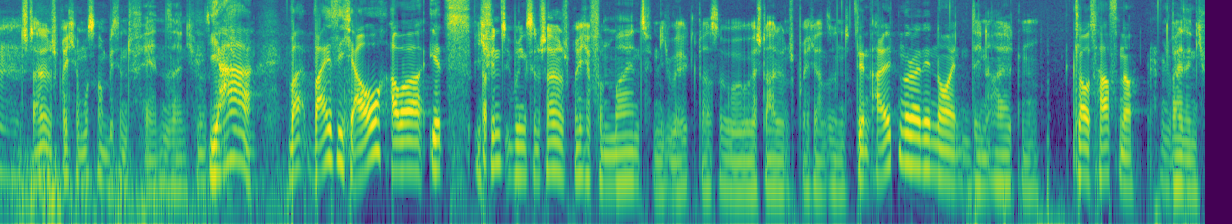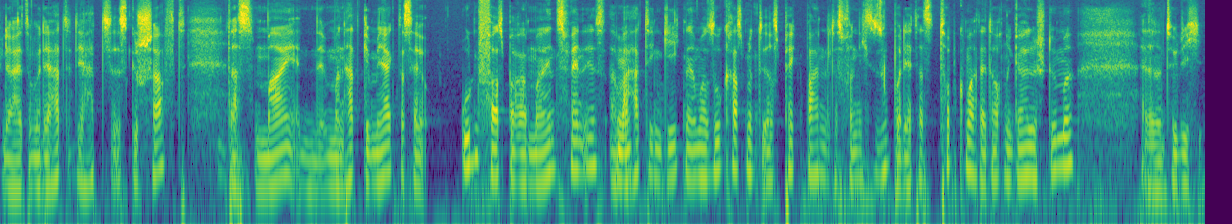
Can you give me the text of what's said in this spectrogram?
Ein Stadionsprecher muss auch ein bisschen Fan sein. Ich Ja, weiß ich auch, aber jetzt Ich finde übrigens den Stadionsprecher von Mainz, finde ich Weltklasse, wo wir Stadionsprecher sind. den alten oder den neuen? Den alten. Klaus Hafner. Ich weiß nicht, wie der heißt, aber der hat, der hat es geschafft, dass Mai, man hat gemerkt, dass er unfassbarer Mainz-Fan ist, aber hat den Gegner immer so krass mit Respekt behandelt. Das fand ich super. Der hat das top gemacht, der hat auch eine geile Stimme. Also natürlich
